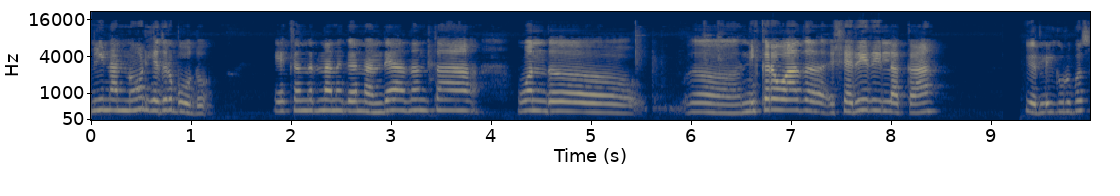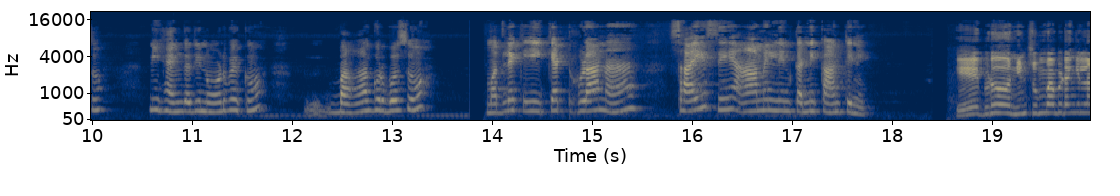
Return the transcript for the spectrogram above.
ನೀ ನನ್ನ ನೋಡಿ ಹೆದರ್ಬೋದು. ಯಾಕಂದ್ರೆ ನನಗೆ ನಂದೇ ಆದಂಥ ಒಂದು ನಿಖರವಾದ ಶರೀರ ಇಲ್ಲಕ್ಕ. ಎಲ್ಲಿ ಗುರುಬಸು ನೀ ಹೆಂಗದಿ ನೋಡಬೇಕು? ಬಾ ಗುರುಬಸು ಮೊದ್ಲೇಕ ಈ ಕೆಟ್ಟ ಹುಳನ ಸಾಯಿಸಿ ಆಮೇಲೆ ನಿನ್ನ ಕಣ್ಣಿಗೆ ಕಾಣ್ತೀನಿ. ಏ ಬಿಡು, ನಿನ್ ಸುಮ್ಮ ಬಿಡಂಗಿಲ್ಲ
